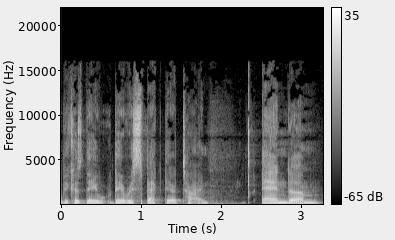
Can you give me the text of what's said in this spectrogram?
because they they respect their time. And um,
